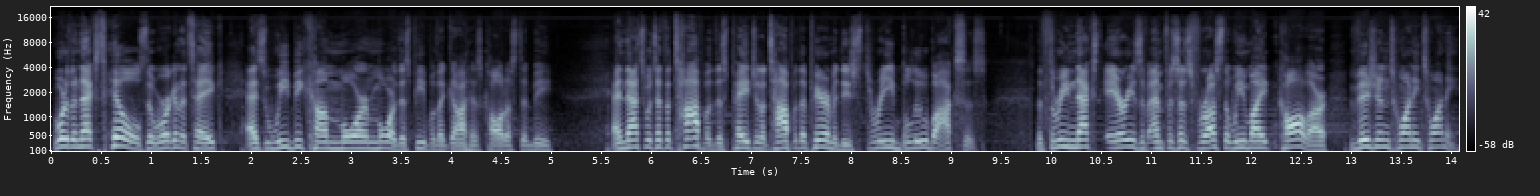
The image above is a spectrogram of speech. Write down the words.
What are the next hills that we're going to take as we become more and more this people that God has called us to be? And that's what's at the top of this page, at the top of the pyramid, these three blue boxes. The three next areas of emphasis for us that we might call our Vision 2020.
